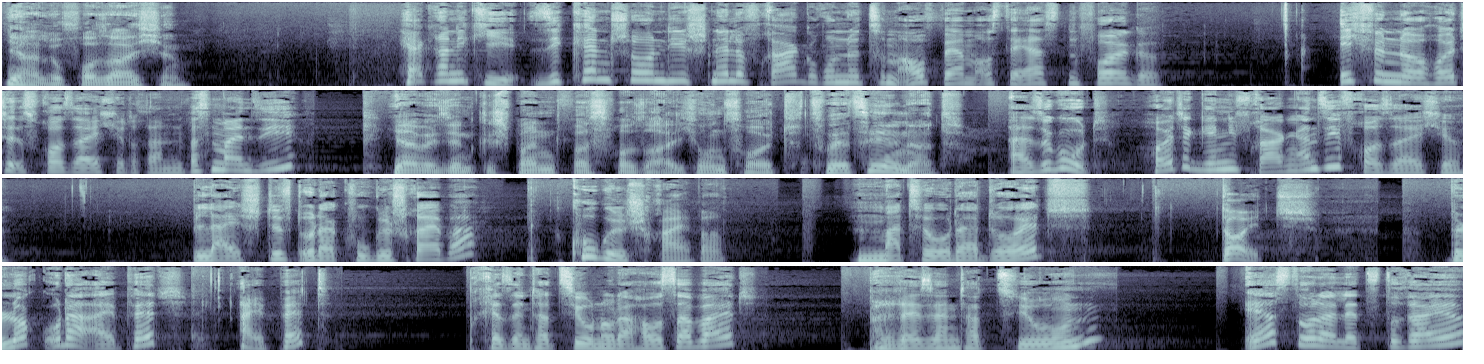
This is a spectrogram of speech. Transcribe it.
Ja, hallo Frau Seiche. Herr Granicki, Sie kennen schon die schnelle Fragerunde zum Aufwärmen aus der ersten Folge. Ich finde, heute ist Frau Seiche dran. Was meinen Sie? Ja, wir sind gespannt, was Frau Seiche uns heute zu erzählen hat. Also gut, heute gehen die Fragen an Sie, Frau Seiche. Bleistift oder Kugelschreiber? Kugelschreiber. Mathe oder Deutsch? Deutsch. Block oder iPad? iPad. Präsentation oder Hausarbeit? Präsentation. Erste oder letzte Reihe?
